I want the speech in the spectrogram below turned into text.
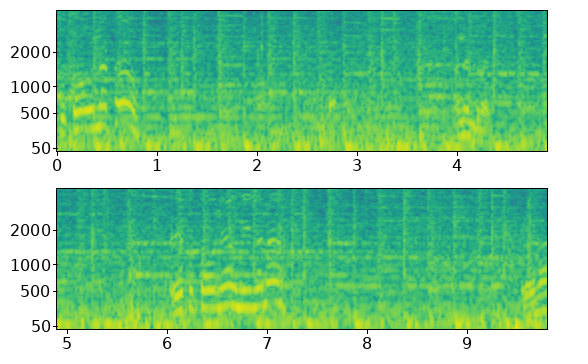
Totoo na to. Anong brad? Eh, totoo na yan. Mila na. Ayun na,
